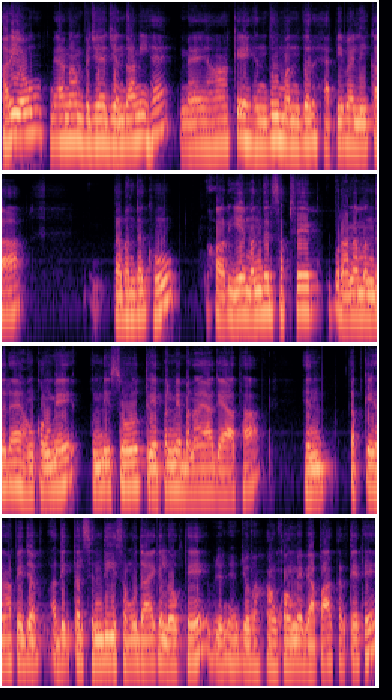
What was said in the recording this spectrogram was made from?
हरिओम मेरा नाम विजय जिंदानी है। मैं यहाँ के हिंदू मंदिर हैप्पी वैली का प्रबंधक हूँ और ये मंदिर सबसे पुराना मंदिर है। हांगकांग में उन्नीस सौ तिरपन में बनाया गया था। हिंद तब के यहाँ पे जब अधिकतर सिंधी समुदाय के लोग थे, जो- जो हांगकांग में व्यापार करते थे,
